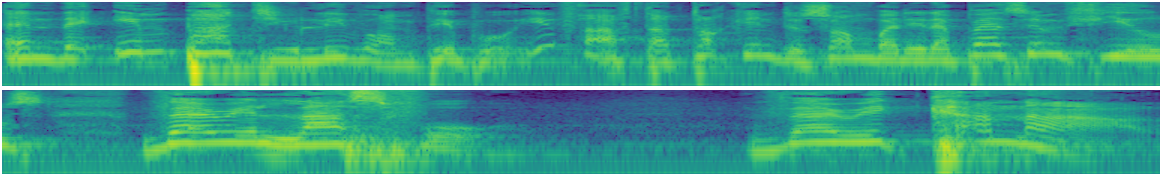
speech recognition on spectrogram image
and the impact you leave on people. If after talking to somebody, the person feels very lustful, very carnal,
